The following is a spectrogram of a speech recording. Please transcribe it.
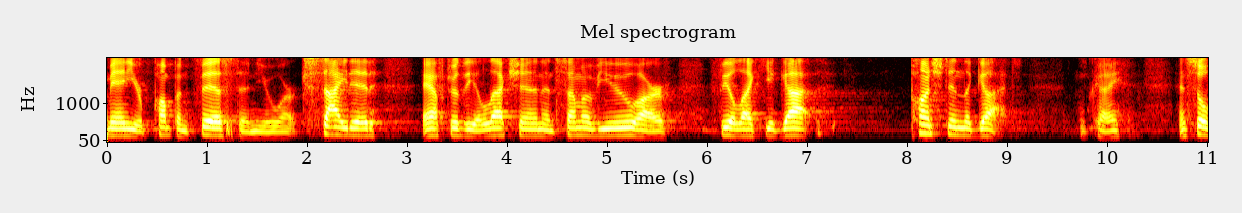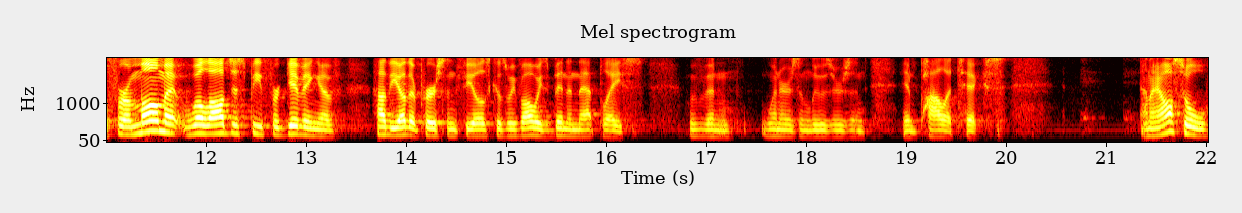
man, you're pumping fists and you are excited after the election, and some of you are feel like you got punched in the gut. Okay? And so for a moment, we'll all just be forgiving of how the other person feels because we've always been in that place. We've been winners and losers in, in politics. And I also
